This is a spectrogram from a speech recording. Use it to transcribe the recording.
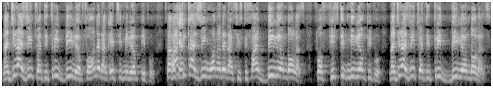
Nigeria is doing 23 billion for 180 million people. South okay. Africa is doing 155 billion dollars for 50 million people. Nigeria is doing 23 billion dollars.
